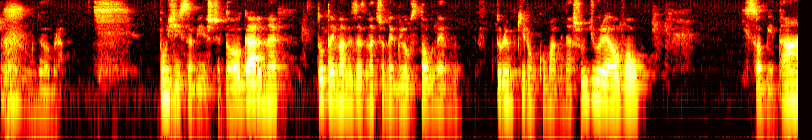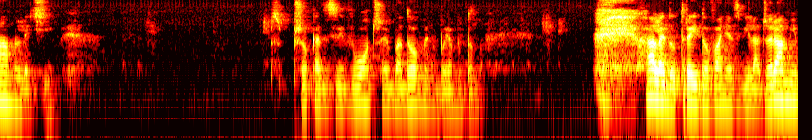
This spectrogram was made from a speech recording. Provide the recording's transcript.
Dobra. Później sobie jeszcze to ogarnę. Tutaj mamy zaznaczone glowstone'em, w którym kierunku mamy naszą dziurę ową. I sobie tam lecimy. Przy okazji wyłączę chyba domen, bo ja mam tam halę do tradowania z villagerami.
